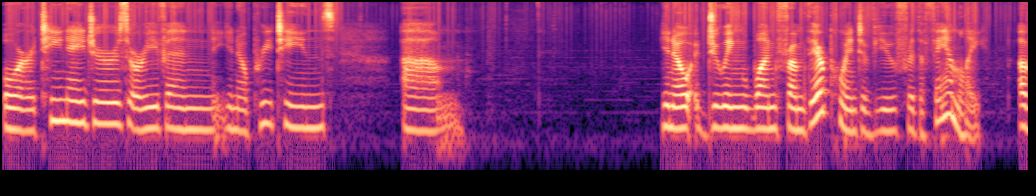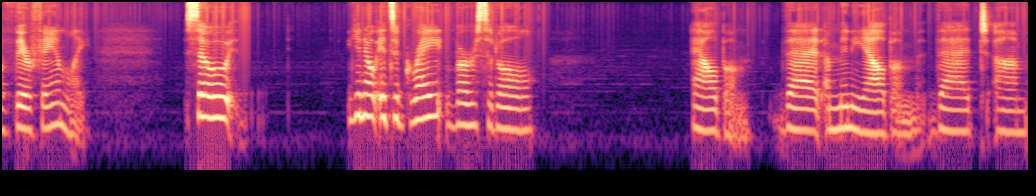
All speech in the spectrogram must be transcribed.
or teenagers or even, you know, preteens. Um, you know, doing one from their point of view for the family, of their family. So, you know, it's a great, versatile album that a mini album that um,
